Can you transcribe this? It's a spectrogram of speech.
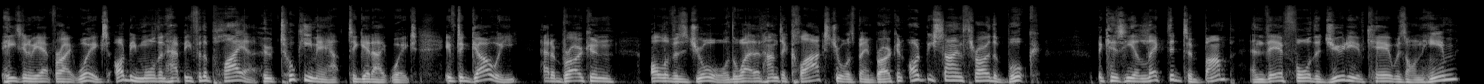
he's going to be out for eight weeks. I'd be more than happy for the player who took him out to get eight weeks. If De Goey had a broken Oliver's jaw, the way that Hunter Clark's jaw has been broken, I'd be saying throw the book because he elected to bump and therefore the duty of care was on him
